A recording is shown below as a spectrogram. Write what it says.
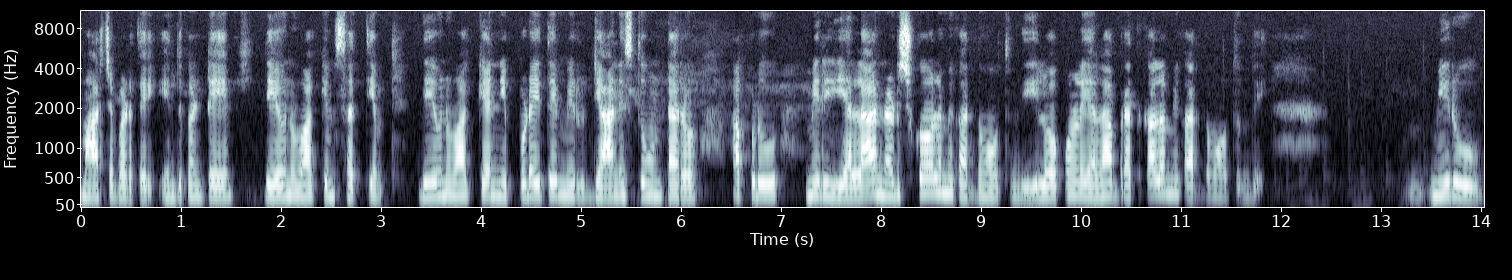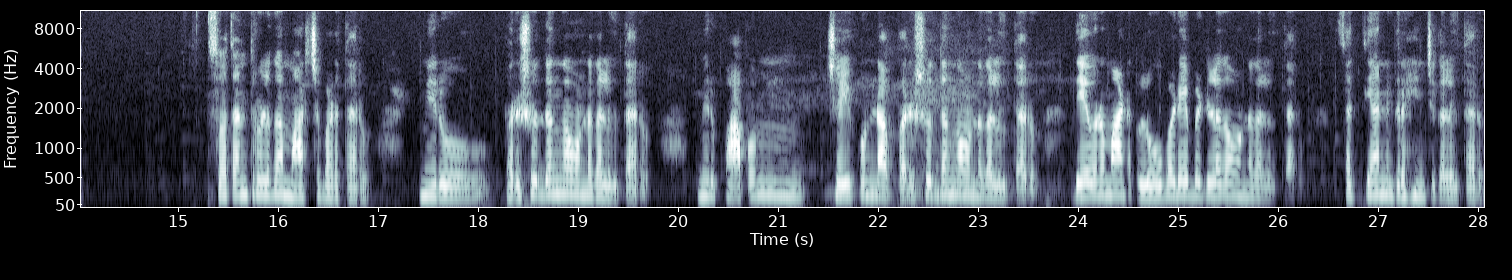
మార్చబడతాయి. ఎందుకంటే దేవుని వాక్యం సత్యం. దేవుని వాక్యాన్ని ఎప్పుడైతే మీరు ధ్యానిస్తూ ఉంటారో అప్పుడు మీరు ఎలా నడుచుకోవాలో మీకు అర్థమవుతుంది. ఈ లోకంలో ఎలా బ్రతకాలో మీకు అర్థమవుతుంది. మీరు స్వతంత్రులుగా మార్చబడతారు. మీరు పరిశుద్ధంగా ఉండగలుగుతారు. మీరు పాపం చేయకుండా పరిశుద్ధంగా ఉండగలుగుతారు. దేవుని మాటకు లోబడే బిడ్డలుగా ఉండగలుగుతారు. సత్యాన్ని గ్రహించగలుగుతారు.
